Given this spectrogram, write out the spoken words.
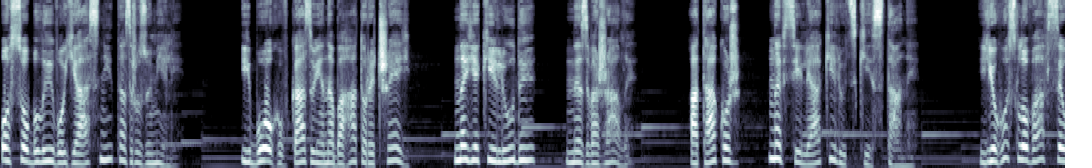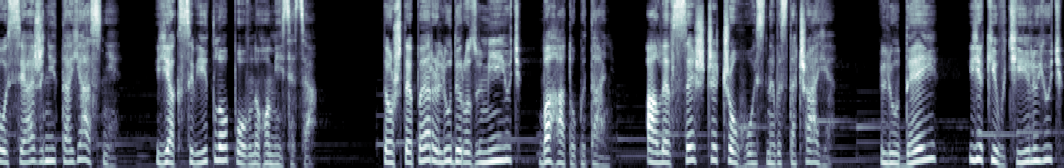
особливо ясні та зрозумілі, і Бог вказує на багато речей, на які люди не зважали, а також на всілякі людські стани. Його слова всеосяжні та ясні, як світло повного місяця. Тож тепер люди розуміють багато питань, але все ще чогось не вистачає людей, які втілюють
